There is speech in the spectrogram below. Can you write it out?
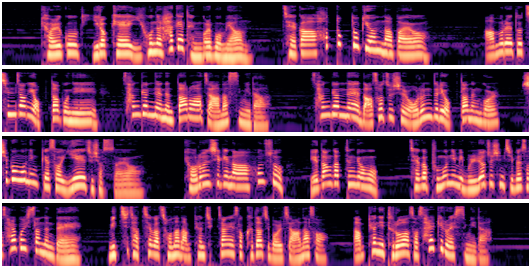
결국 이렇게 이혼을 하게 된 걸 보면 제가 헛똑똑이었나 봐요. 아무래도 친정이 없다 보니 상견례는 따로 하지 않았습니다. 상견례에 나서주실 어른들이 없다는 걸 시부모님께서 이해해 주셨어요. 결혼식이나 혼수, 예당 같은 경우 제가 부모님이 물려주신 집에서 살고 있었는데 위치 자체가 저나 남편 직장에서 그다지 멀지 않아서 남편이 들어와서 살기로 했습니다.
